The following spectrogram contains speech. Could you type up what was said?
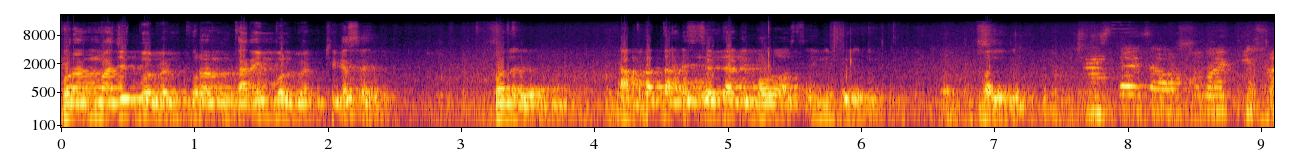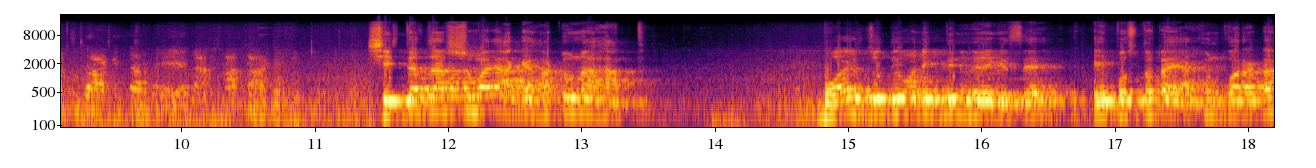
কোরআন মাজিদ বলবেন, কোরআন কারিম বলবেন, ঠিক আছে? বলেন, আপনার দাঁড়িয়ে দাঁড়িয়ে বড় আছে যাওয়ার সময় আগে হাঁটু না হাত? বয়স যদি অনেক দিন হয়ে গেছে, এই প্রশ্নটা এখন করাটা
